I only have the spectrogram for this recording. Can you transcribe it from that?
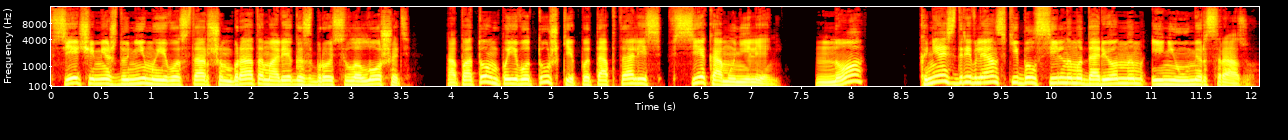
В сече между ним и его старшим братом Олега сбросила лошадь, а потом по его тушке потоптались все, кому не лень. Но Князь Древлянский был сильным одаренным и не умер сразу.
